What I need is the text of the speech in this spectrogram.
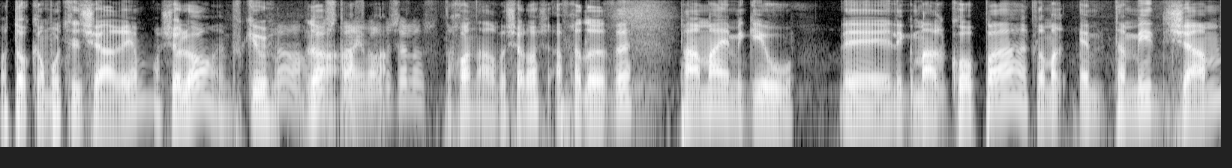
אותו כמות של שערים, או שלא? הם הבקיעו, לא, 2, אף- 4, 3. נכון, 4-3, אף אחד לא זה, פעמיים הגיעו לגמר קופה, כלומר הם תמיד שם,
